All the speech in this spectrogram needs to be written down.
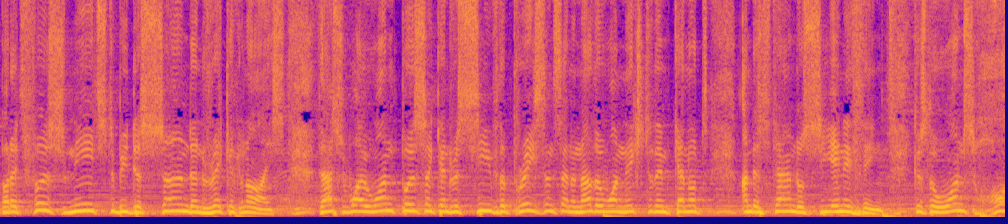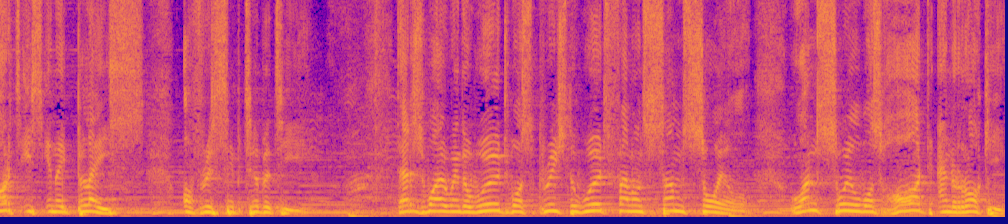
but it first needs to be discerned and recognized. That's why one person can receive the presence and another one next to them cannot understand or see anything, because the one's heart is in a place of receptivity. That is why when the word was preached, the word fell on some soil. One soil was hard and rocky,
